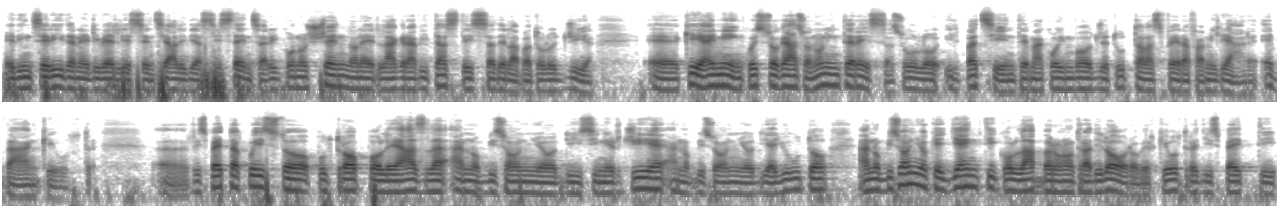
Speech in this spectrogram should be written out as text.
ed inserita nei livelli essenziali di assistenza, riconoscendone la gravità stessa della patologia. Eh, che ahimè in questo caso non interessa solo il paziente ma coinvolge tutta la sfera familiare e va anche oltre. Eh, rispetto a questo purtroppo le ASL hanno bisogno di sinergie, hanno bisogno di aiuto, hanno bisogno che gli enti collaborino tra di loro perché oltre agli aspetti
